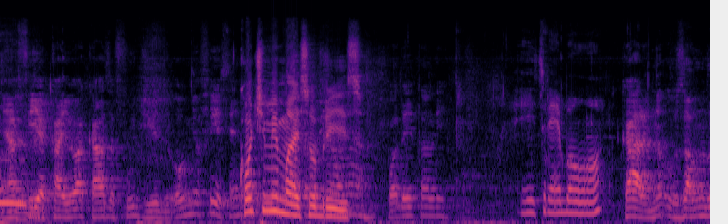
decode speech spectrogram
Minha filha caiu a casa fudido. Ô, minha filha, senta Conte-me aqui, mais sobre isso. Pode deitar ali. Esse trem é bom, ó. Cara, não, os, alunos,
